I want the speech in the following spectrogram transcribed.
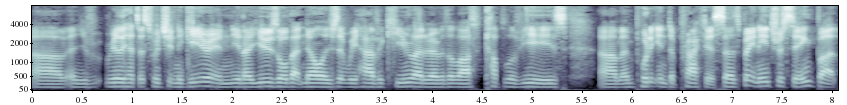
uh, and you've really had to switch into gear and you know use all that knowledge that we have accumulated over the last couple of years um, and put it into practice. So it's been interesting, but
